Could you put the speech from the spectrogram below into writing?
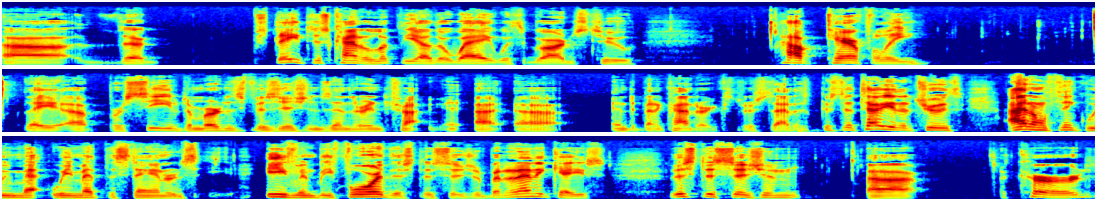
uh, the state just kind of looked the other way with regards to how carefully they uh, perceived emergency physicians and their intra- uh, uh, independent contractor status. Because to tell you the truth, I don't think we met we met the standards even before this decision. But in any case, this decision uh, occurred,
